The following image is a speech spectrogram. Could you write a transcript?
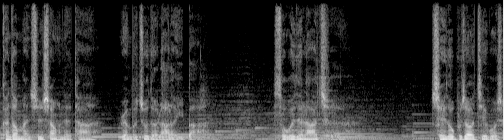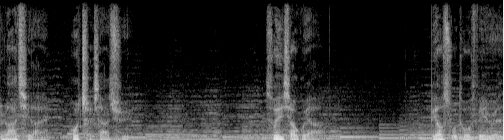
看到满是伤痕的他，忍不住的拉了一把。所谓的拉扯，谁都不知道结果是拉起来或扯下去。所以小鬼啊，不要所托非人。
